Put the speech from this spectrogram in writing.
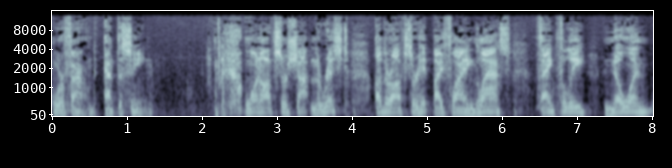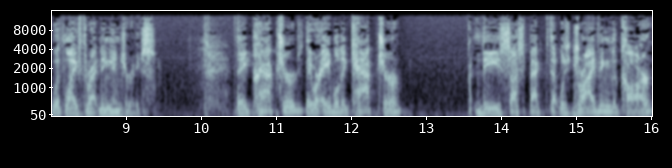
were found at the scene. One officer shot in the wrist, other officer hit by flying glass. Thankfully, no one with life threatening injuries. They captured, they were able to capture the suspect that was driving the car.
